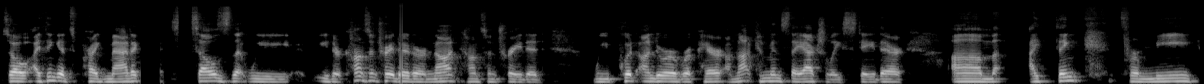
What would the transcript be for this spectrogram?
So I think it's pragmatic cells that we either concentrated or not concentrated, we put under a repair. I'm not convinced they actually stay there. Um, I think for me,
